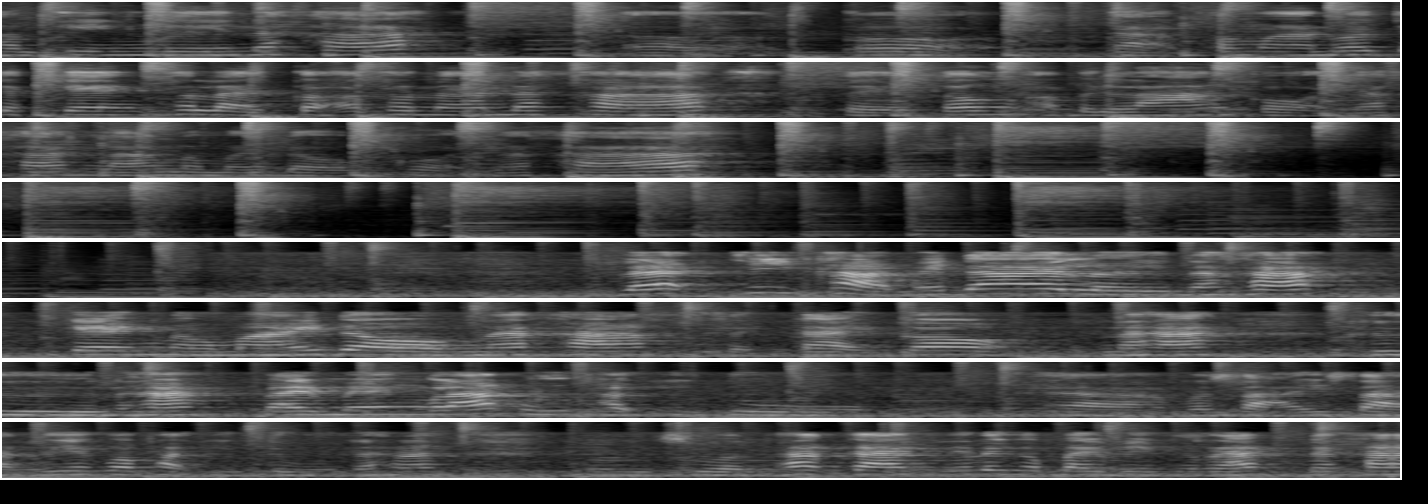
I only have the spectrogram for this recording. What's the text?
ทำเองเลยนะคะเอ่อก็ ประมาณว่าจะแกงเท่าไหร่ก็เอาเท่านั้นนะคะ แต่ต้องเอาไปล้างก่อนนะคะ ล้างหน่อไม้ดองก่อนนะคะและที่ขาดไม่ได้เลยนะคะ แกงหน่อไม้ดองนะคะใส่ไก่ก็นะคะ คือนะคะใบแมงลักหรือผักอีตูอ่ ภาษาอีสานเรียกว่าผักอีตูนะคะ ส่วนภาคกลางเรียกว่าใบแมงลักนะคะ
